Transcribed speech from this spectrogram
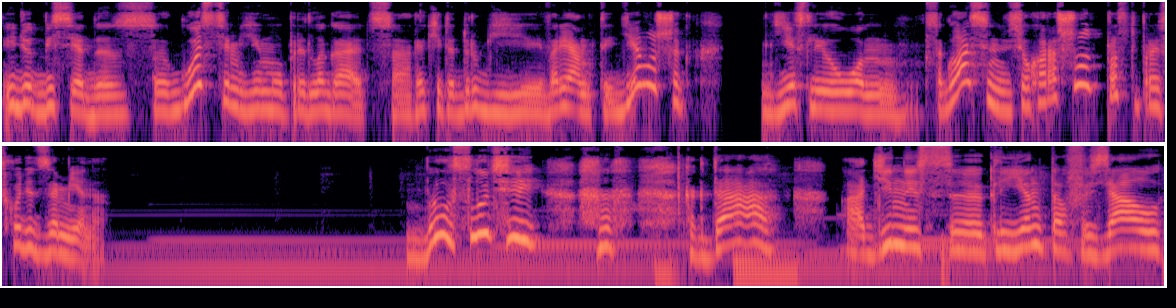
идет беседа с гостем, ему предлагаются какие-то другие варианты девушек. Если он согласен и все хорошо, просто происходит замена. Был случай, когда один из э, клиентов взял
